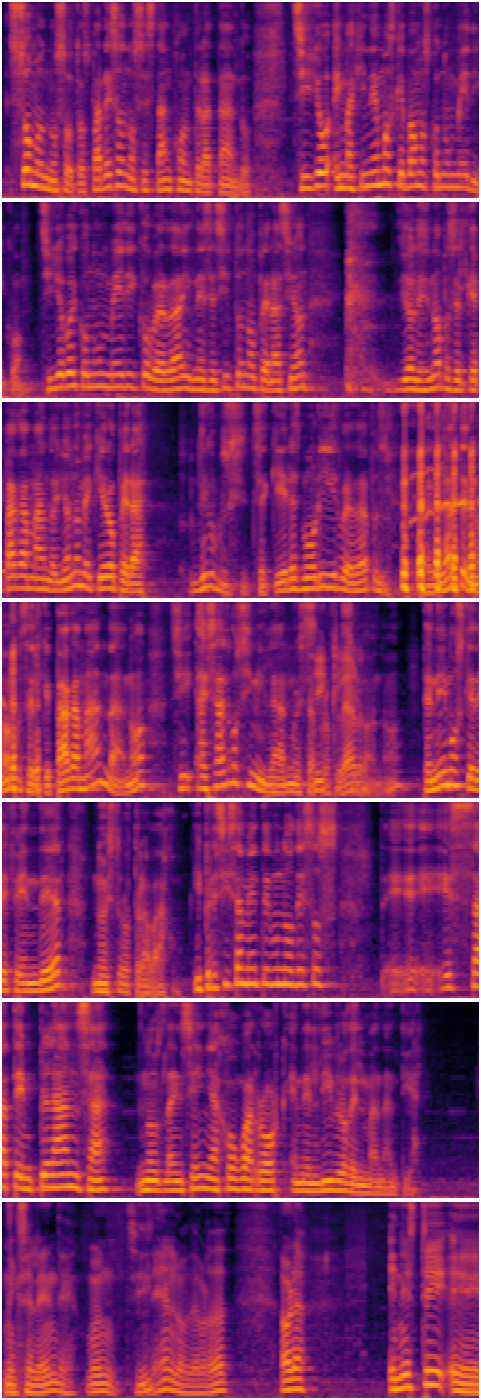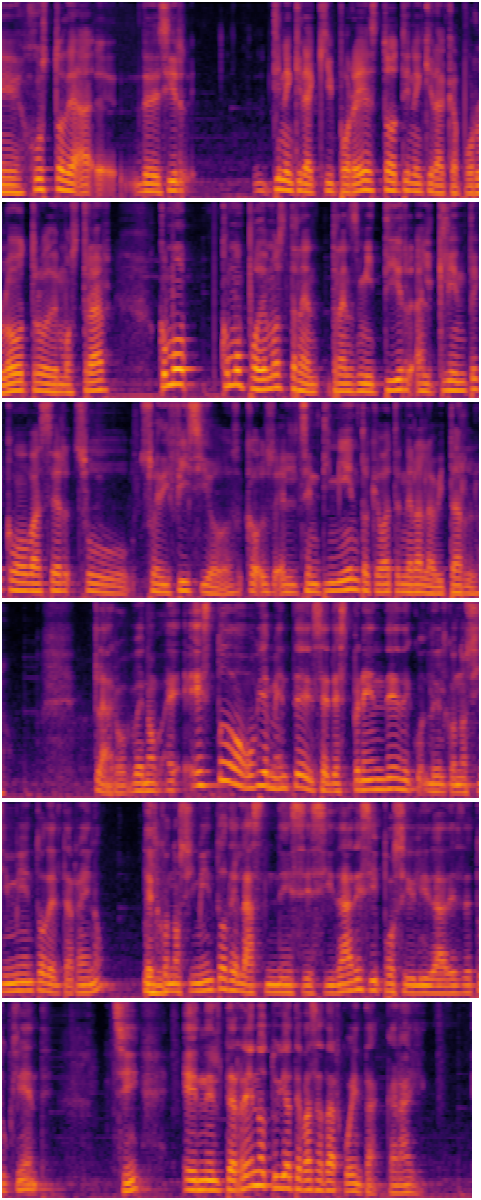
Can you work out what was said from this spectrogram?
somos nosotros, para eso nos están contratando. Si yo, imaginemos que vamos con un médico, si yo voy con un médico, ¿verdad? Y necesito una operación, yo le digo, no, pues el que paga mando, yo no me quiero operar digo, pues si se quieres morir, ¿verdad? Pues adelante, ¿no? Pues el que paga manda, ¿no? Sí, es algo similar nuestra profesión, ¿no? Tenemos que defender nuestro trabajo. Y precisamente uno de esos, eh, esa templanza nos la enseña Howard Rourke en el libro del manantial. Excelente. Bueno, ¿Sí? Déjenlo, de verdad. Ahora, en este eh, justo de, ah, de decir, tienen que ir aquí por esto, tienen que ir acá por lo otro, demostrar, ¿cómo ¿Cómo podemos transmitir al cliente cómo va a ser su, edificio, el sentimiento que va a tener al habitarlo? Claro, bueno, eh, esto obviamente se desprende del conocimiento del terreno, del conocimiento de las necesidades y posibilidades de tu cliente. ¿sí? En el terreno tú ya te vas a dar cuenta, caray,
